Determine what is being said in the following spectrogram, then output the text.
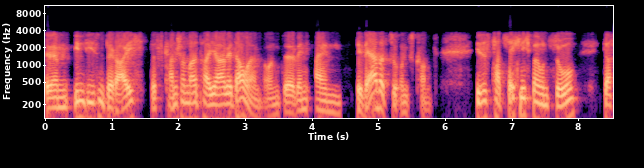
ähm, in diesem Bereich, das kann schon mal ein paar Jahre dauern. Und äh, wenn ein Bewerber zu uns kommt, ist es tatsächlich bei uns so, dass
